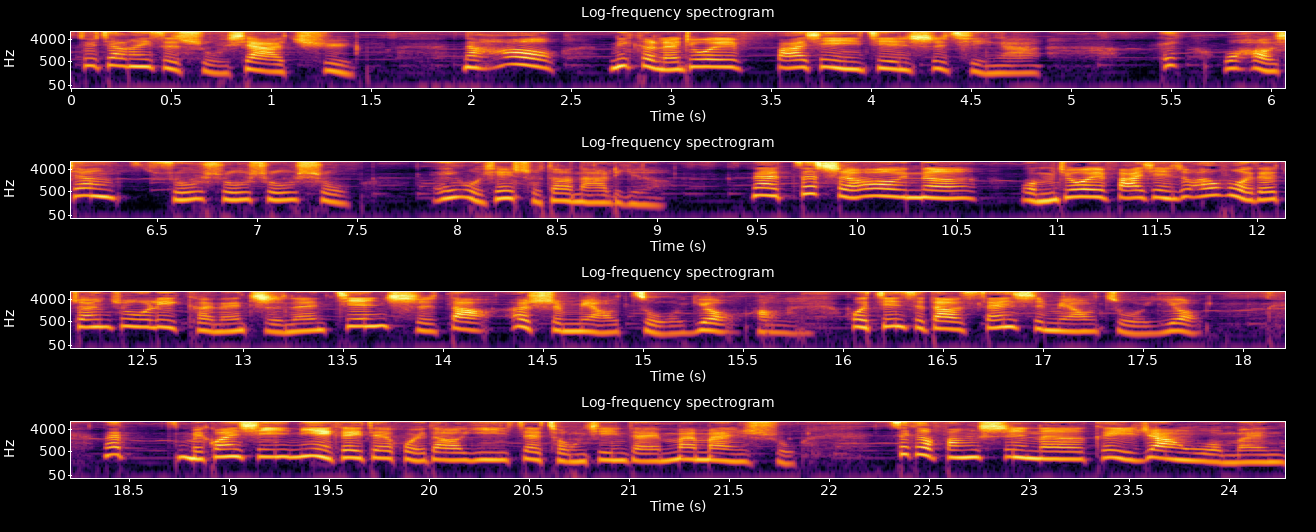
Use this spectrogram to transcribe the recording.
就这样一直数下去。然后你可能就会发现一件事情啊，诶，我好像数数数数，哎，我现在数到哪里了？那这时候呢，我们就会发现说啊，我的专注力可能只能坚持到二十秒左右，哈、嗯，或坚持到三十秒左右。那没关系，你也可以再回到一，再重新再慢慢数。这个方式呢，可以让我们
